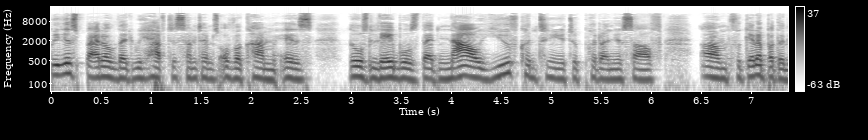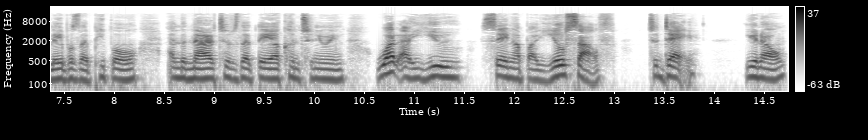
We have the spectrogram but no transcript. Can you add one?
biggest battle that we have to sometimes overcome is those labels that now you've continued to put on yourself. Um, forget about the labels that people and the narratives that they are continuing. What are you? Saying about yourself today, you know?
